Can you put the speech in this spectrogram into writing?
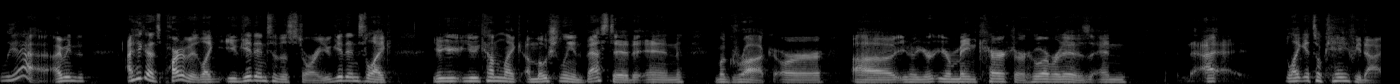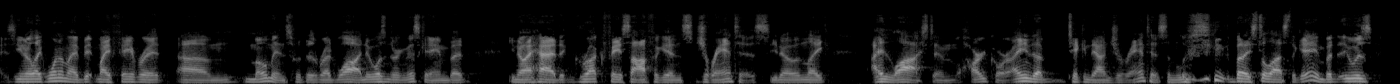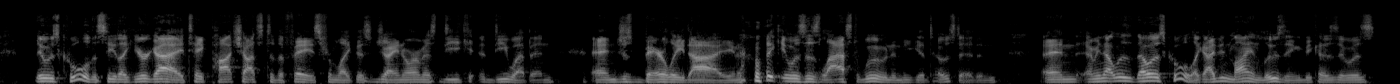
Well, yeah, I mean, I think that's part of it. Like, you get into the story, you get into like you you become like emotionally invested in McGruck or uh, you know your your main character, whoever it is, and I, like it's okay if he dies. You know, like one of my my favorite um, moments with the Red Waaagh, and it wasn't during this game, but you know, I had Gruck face off against Durantis, you know, and like I lost him hardcore. I ended up taking down Durantis and losing, but I still lost the game. But it was it was cool to see like your guy take pot shots to the face from like this ginormous D, D weapon and just barely die. You know, like it was his last wound and he get toasted. And and I mean that was that was cool. Like I didn't mind losing because it was.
